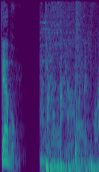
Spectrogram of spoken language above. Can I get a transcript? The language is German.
Werbung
